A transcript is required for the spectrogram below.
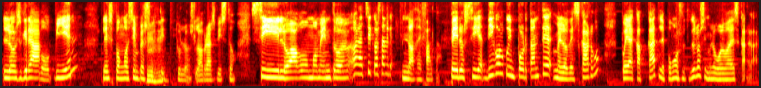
los grabo bien, les pongo siempre subtítulos, lo habrás visto. Si lo hago un momento, hola chicos, tal", no hace falta. Pero si digo algo importante, me lo descargo, voy a CapCut, le pongo subtítulos y me lo vuelvo a descargar.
